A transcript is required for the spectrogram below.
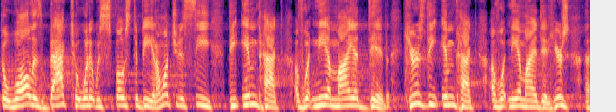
the wall is back to what it was supposed to be. And I want you to see the impact of what Nehemiah did. Here's the impact of what Nehemiah did. Here's uh,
